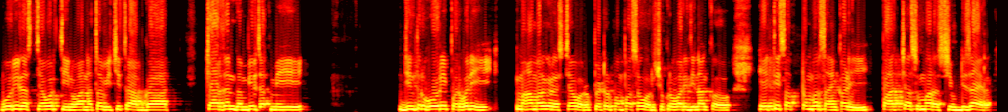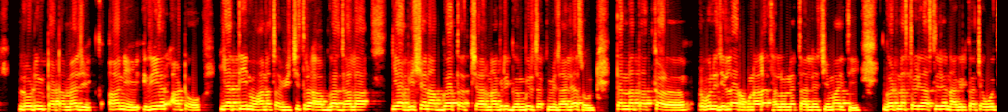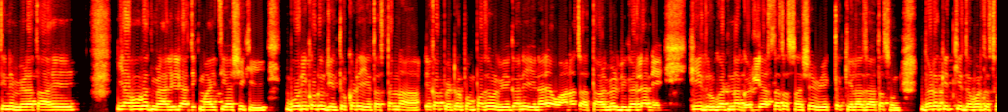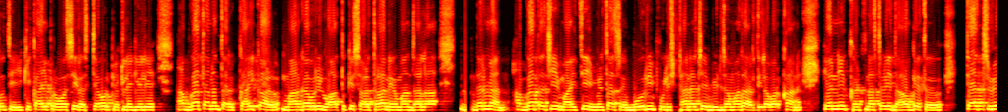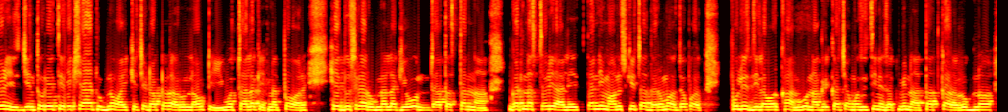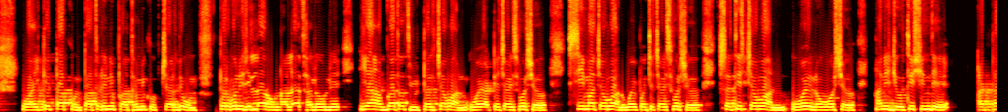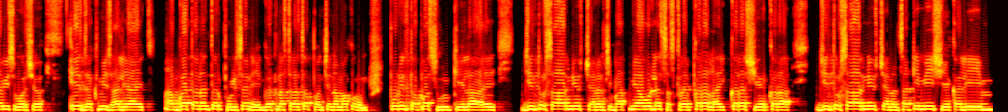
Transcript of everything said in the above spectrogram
बोरी रस्त्यावर तीन वाहनाचा विचित्र अपघात. चार जण गंभीर जखमी. जिंतूर बोरी परभणी महामार्ग रस्त्यावर पेट्रोल पंपासमोर शुक्रवारी दिनांक एकतीस ऑक्टोबर सायंकाळी पाचच्या सुमारास Swift Dzire loading Tata Magic आणि रिअर ऑटो या तीन वाहनाचा विचित्र अपघात झाला. या भीषण अपघातात चार नागरिक गंभीर जखमी झाले असून त्यांना तात्काळ परभणी जिल्हा रुग्णालयात हलवण्यात आल्याची माहिती घटनास्थळी असलेल्या नागरिकाच्या वतीने मिळत आहे. याबाबत मिळालेली अधिक माहिती अशी की बोरीकडून जिंतूरकडे येत असताना एका पेट्रोल पंपाजवळ वेगाने येणाऱ्या वाहनाचा ताळमेळ बिघडल्याने ही दुर्घटना घडली असल्याचा संशय व्यक्त केला जात असून धडक इतकी जबरदस्त होती की काही प्रवासी रस्त्यावर फेकले गेले. अपघातानंतर काही काळ मार्गावरील वाहतुकीस अडथळा निर्माण झाला. दरम्यान अपघाताची माहिती मिळताच बोरी पोलीस ठाण्याचे बीट जमादार दिलावर खान यांनी घटनास्थळी धाव घेत त्याच वेळी जिंतूर येथील एकशे आठ रुग्णवाहिकेचे डॉक्टर अरुण लावटी व चालक एकनाथ पवार हे दुसऱ्या रुग्णाला घेऊन जात असताना घटनास्थळी आले. त्यांनी माणुसकीचा धर्म जपत पोलीस दिलावर खान व नागरिकाच्या मदतीने जखमींना तात्काळ रुग्णवाहिकेत टाकून तातडीने प्राथमिक उपचार देऊन परभणी जिल्हा रुग्णालयात हलवले. या अपघातात विठ्ठल चव्हाण वय अठ्ठेचाळीस वर्ष सीमा चव्हाण वय पंचेचाळीस वर्ष सतीश चव्हाण वय नऊ वर्ष आणि ज्योती शिंदे अठ्ठावीस वर्ष हे जखमी झाले आहेत. अपघातानंतर पोलिसांनी घटनास्थळाचा पंचनामा करून पुढील तपास सुरू केला आहे. जिंतूर सहार न्यूज चॅनलची बातमी आवडल्यास सबस्क्राईब करा लाईक करा शेअर करा. जिंतूर सहार न्यूज चॅनलसाठी मी शेख अलीम.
